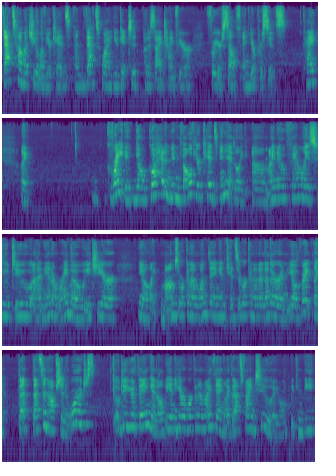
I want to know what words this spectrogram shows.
That's how much you love your kids, and that's why you get to put aside time for your for yourself and your pursuits. Okay? Like great you know go ahead and involve your kids in it like um, i know families who do uh, nanowrimo each year you know like mom's working on one thing and kids are working on another and you know great like that that's an option or just go do your thing and i'll be in here working on my thing like that's fine too you know we can be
